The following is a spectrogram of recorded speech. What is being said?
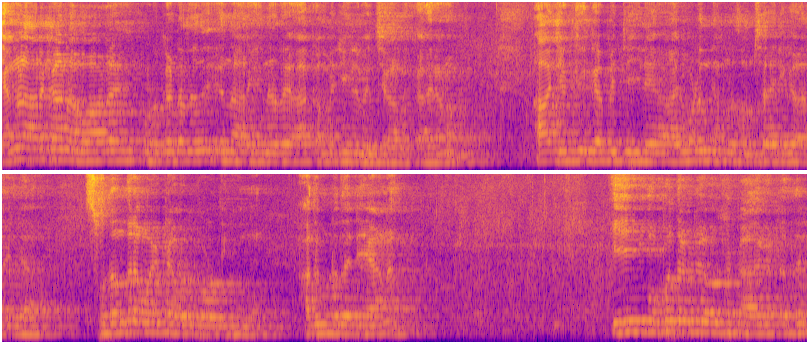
ഞങ്ങൾ ആർക്കാണ് അവാർഡ് കൊടുക്കേണ്ടത് എന്ന് അറിയുന്നത് ആ കമ്മിറ്റിയിൽ വെച്ചാണ്. കാരണം ആ ജഡ്ജിങ് കമ്മിറ്റിയിലെ ആരോടും നമ്മൾ സംസാരിക്കാറില്ല. സ്വതന്ത്രമായിട്ട് അവർ പ്രവർത്തിക്കുന്നു. അതുകൊണ്ട് തന്നെയാണ് ഈ മുപ്പത്തെട്ട് വർഷ കാലഘട്ടത്തിൽ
